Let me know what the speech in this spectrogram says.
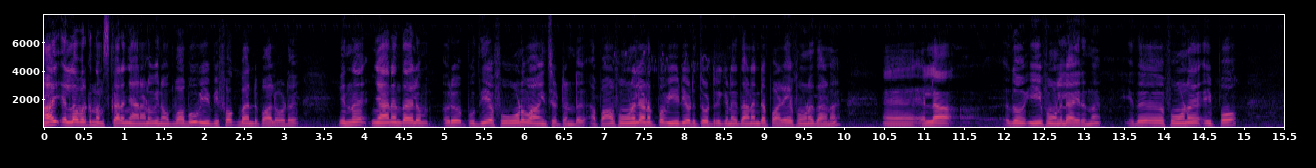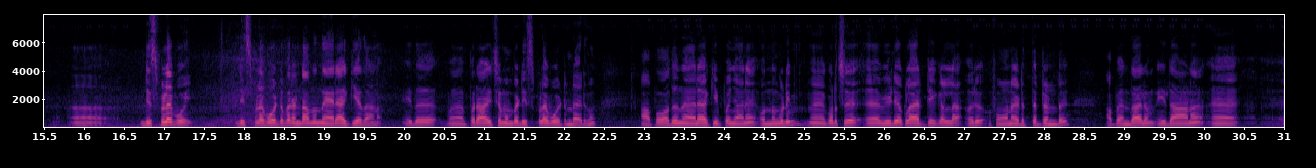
Hi എല്ലാവർക്കും നമസ്കാരം. ഞാനാണ് Vinod Babu V B folk band Palode. ഇന്ന് ഞാൻ എന്തായാലും ഒരു പുതിയ ഫോൺ വാങ്ങിച്ചിട്ടുണ്ട്. അപ്പോൾ ആ ഫോണിലാണ് ഇപ്പോൾ വീഡിയോ എടുത്തുകൊണ്ടിരിക്കുന്നത്. ഇതാണ് എന്റെ പഴയ ഫോൺ ഇതാണ്. എല്ലാ ഇതും ഈ ഫോണിലായിരുന്നു. ഇത് ഫോണ് ഇപ്പോൾ ഡിസ്പ്ലേ പോയി. ഡിസ്പ്ലേ പോയിട്ട് ഇപ്പോൾ രണ്ടാമത് നേരാക്കിയതാണ്. ഇത് ഇപ്പോൾ ഒരാഴ്ച മുമ്പ് ഡിസ്പ്ലേ പോയിട്ടുണ്ടായിരുന്നു. അപ്പോൾ അത് നേരാക്കി ഇപ്പോൾ ഞാൻ ഒന്നും കൂടി കുറച്ച് വീഡിയോ ക്ലാരിറ്റി ഒക്കെ ഉള്ള ഒരു ഫോൺ എടുത്തിട്ടുണ്ട്. അപ്പോൾ എന്തായാലും ഇതാണ്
